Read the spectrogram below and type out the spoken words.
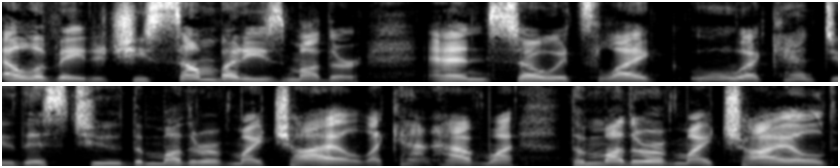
elevated. She's somebody's mother. And so it's like ooh i can't do this to the mother of my child. I can't have my the mother of my child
